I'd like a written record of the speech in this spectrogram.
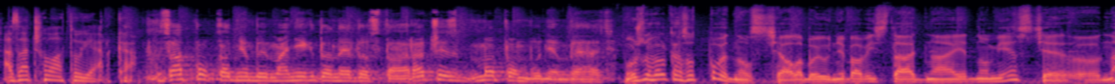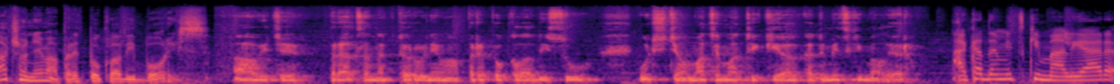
A začala to Jarka. Za pokladňu by ma nikto nedostal. Radšej s mopom budem behať. Možno veľká zodpovednosť, alebo ju nebaví stáť na jednom mieste. E, Na čo nemá predpoklady Boris? Ahojte, práca, na ktorú nemá predpoklady sú učiteľ matematiky a akademický maliar. Akademický maliar, e,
